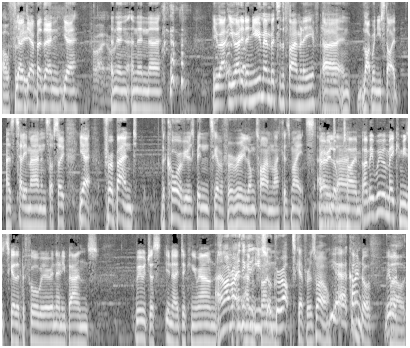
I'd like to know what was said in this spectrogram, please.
Oh, three. Yeah, yeah, but then yeah, All right, all and then and then uh, you a- you added a new member to the family, uh, and like when you started as Teleman and stuff. So yeah, for a band, the core of you has been together for a really long time, like as mates. Very And, long uh, time. I mean, we were making music together before we were in any bands. We were just you know dicking around. Am I right in ha- thinking that having you sort of grew up together as well? Yeah, kind of. We were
